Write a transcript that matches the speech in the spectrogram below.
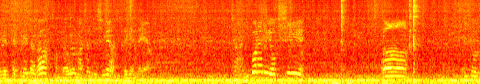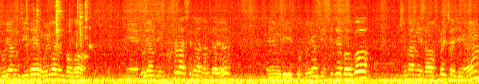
우리 댓글에다가 정답을 맞춰주시면 되겠네요. 자, 이번에도 역시 어, 또 노량진의 올바른 버거 예, 노량진 클라스가 남다른 예, 우리 또 노량진 수제버거 주방에서 펼쳐지는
